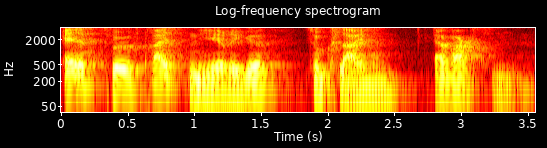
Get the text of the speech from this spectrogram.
11, 12, 13-Jährige zu kleinen Erwachsenen.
